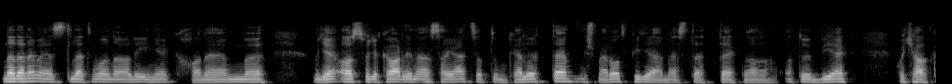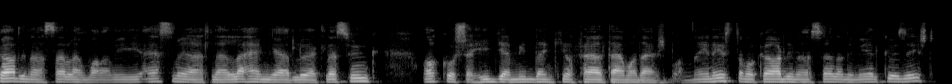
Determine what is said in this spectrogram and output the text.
Na de nem ez lett volna a lényeg, hanem ugye az, hogy a cardinals játszottunk előtte, és már ott figyelmeztettek a, a többiek, hogyha a Cardinals ellen valami eszméletlen lehengerlőek leszünk, akkor se higgyen mindenki a feltámadásban. Na, én néztem a Cardinals elleni mérkőzést,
